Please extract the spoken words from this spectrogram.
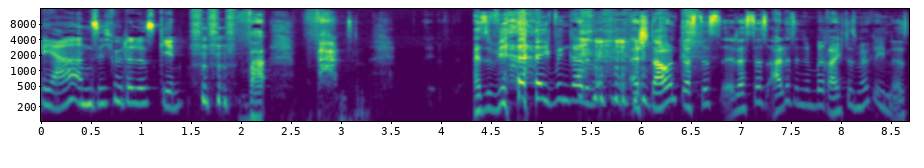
Ja, an sich würde das gehen. Wahnsinn. Also wir, ich bin gerade wirklich erstaunt, dass das, dass das alles in dem Bereich des Möglichen ist.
